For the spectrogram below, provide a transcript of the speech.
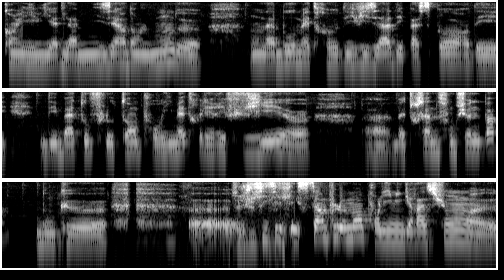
quand il y a de la misère dans le monde, on a beau mettre des visas, des passeports, des, des bateaux flottants pour y mettre les réfugiés, bah, tout ça ne fonctionne pas. Donc, euh, euh, si c'était simplement pour l'immigration, euh,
